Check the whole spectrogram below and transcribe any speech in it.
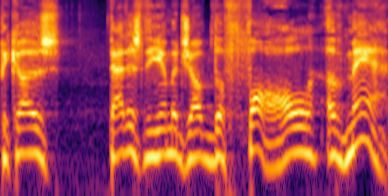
because that is the image of the fall of man.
